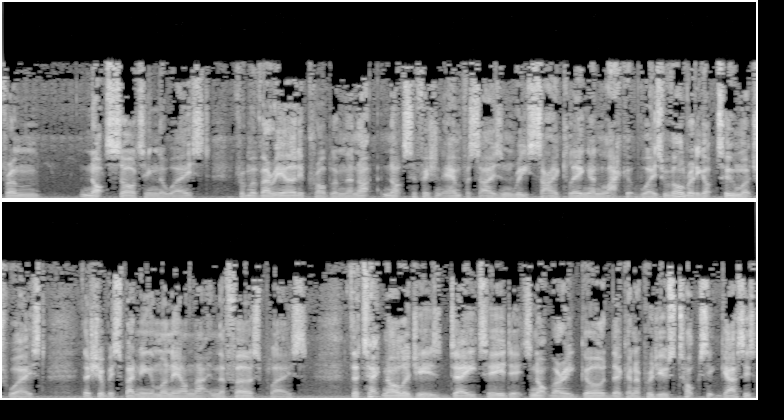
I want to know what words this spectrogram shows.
from not sorting the waste from a very early problem. They're not, not sufficiently emphasising recycling and lack of waste. We've already got too much waste. They should be spending money on that in the first place. The technology is dated. It's not very good. They're going to produce toxic gases.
